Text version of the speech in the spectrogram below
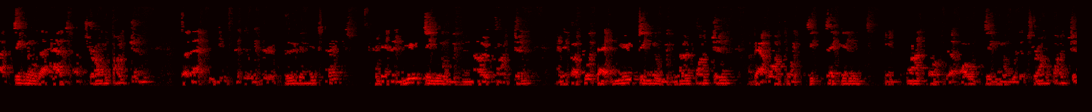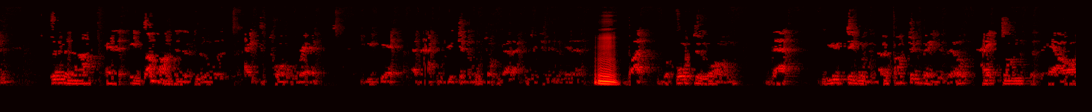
a signal that has a strong function, so that is the delivery of food in this case, and then a new signal with no function, and if I put that new signal with no function about 1.6 seconds in front of the old signal with a strong function, soon enough, and in sometimes in as little as 8 to 12 reps, you get an acquisition, and we'll talk about acquisition in a minute. Mm. But before too long, that new signal with no function, being bell, takes on the power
